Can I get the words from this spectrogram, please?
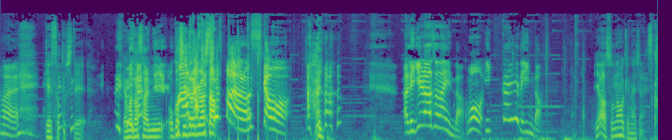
はい。ゲストとして、山田さんにお越しいただきました。しかも、はい。あ、レギュラーじゃないんだ。もう一回目でいいんだ。いや、そんなわけないじゃないですか。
